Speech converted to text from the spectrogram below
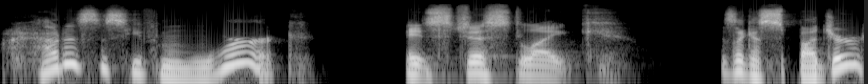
How does this even work? It's just like It's like a spudger.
